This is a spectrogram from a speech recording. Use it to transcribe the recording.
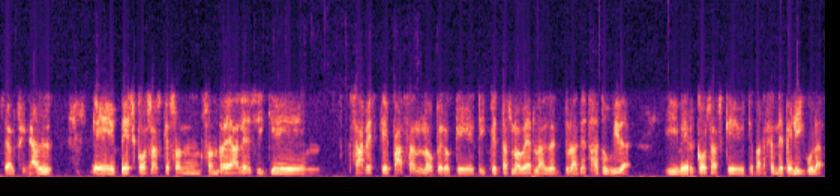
O sea, al final eh, ves cosas que son, son reales y que sabes que pasan, ¿no? Pero que intentas no verlas durante toda tu vida y ver cosas que te parecen de película.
